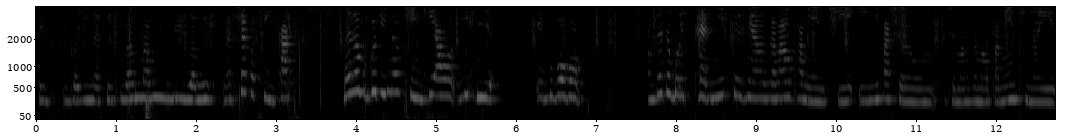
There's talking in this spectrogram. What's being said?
tych godzinne odcinki, bo mam, mówiłam już na trzech odcinkach. Będą godzinne odcinki, a ich nie było, bo wtedy to były te dni, w których miałam za mało pamięci i nie patrzyłam, czy mam za mało pamięci, no i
